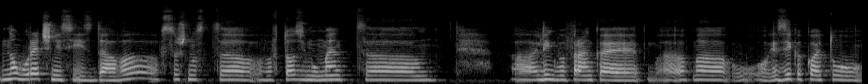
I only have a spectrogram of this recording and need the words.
Много речни се издава. Всъщност в този момент Лингва франка е езика, който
